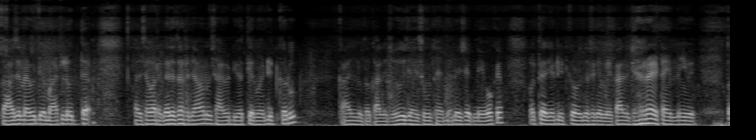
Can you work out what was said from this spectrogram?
તો આજના વિડીયોમાં આટલું જ તે કાલે સવારે ગધેધર જવાનું છે. આ વીડિયો અત્યારે હું એડિટ કરું. કાલનું તો કાલે જોયું જાય શું થાય, બને છે કે નહીં ઓકે અત્યારે એડિટ કરવું જશે કે ભાઈ કાલે જરાય ટાઈમ નહીં હોય. તો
